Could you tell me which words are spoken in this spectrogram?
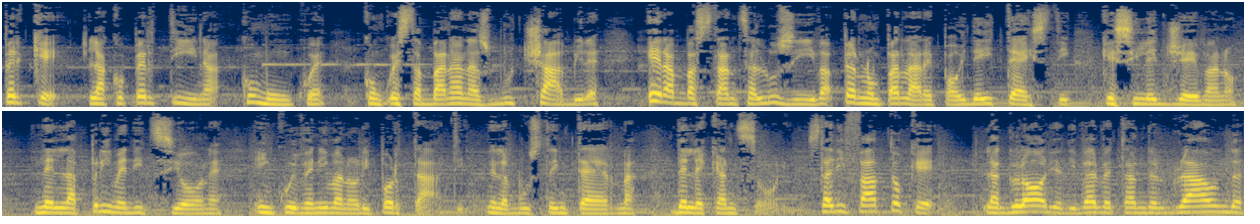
perché la copertina, comunque, con questa banana sbucciabile, era abbastanza allusiva, per non parlare poi dei testi che si leggevano nella prima edizione in cui venivano riportati nella busta interna delle canzoni. Sta di fatto che la gloria di Velvet Underground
